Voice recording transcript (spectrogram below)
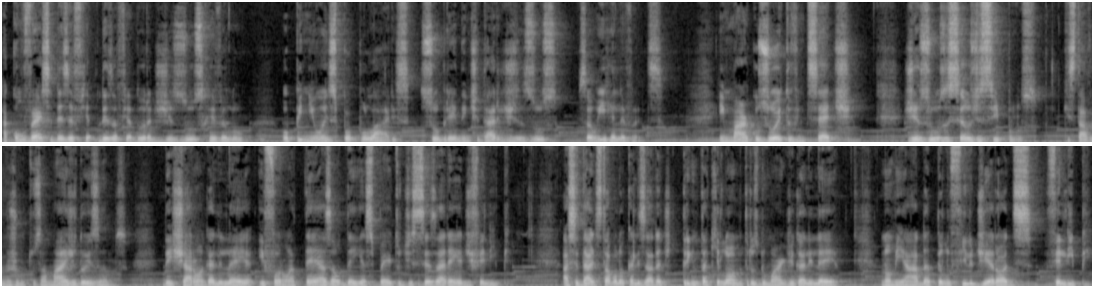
A conversa desafiadora de Jesus revelou: opiniões populares sobre a identidade de Jesus são irrelevantes. Em Marcos 8, 27, Jesus e seus discípulos, que estavam juntos há mais de dois anos, deixaram a Galiléia e foram até as aldeias perto de Cesareia de Felipe. A cidade estava localizada a 30 quilômetros do mar de Galiléia, nomeada pelo filho de Herodes, Felipe,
